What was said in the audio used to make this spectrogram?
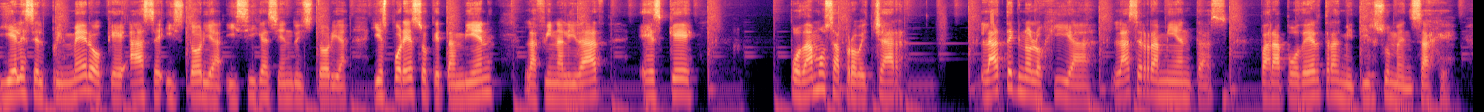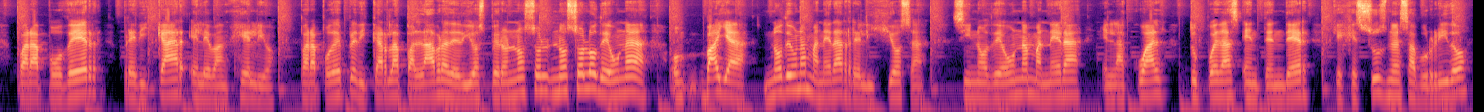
Y Él es el primero que hace historia y sigue haciendo historia. Y es por eso que también la finalidad es que podamos aprovechar la tecnología, las herramientas para poder transmitir su mensaje, para poder predicar el Evangelio, para poder predicar la palabra de Dios, pero no, no solo de una, vaya, no de una manera religiosa, sino de una manera en la cual tú puedas entender que Jesús no es aburrido,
